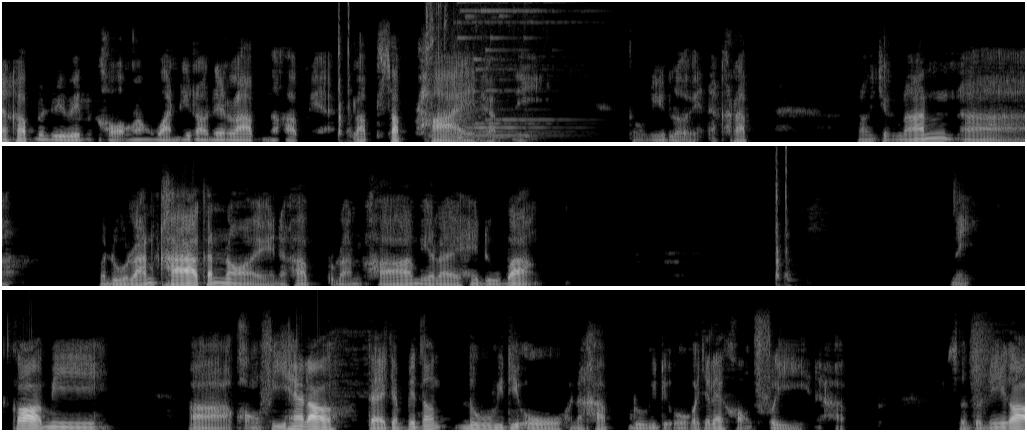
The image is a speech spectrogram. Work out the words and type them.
นะครับบริเวณของรางวัลที่เราได้รับนะครับเนี่ยรับซัพพลายนะครับนี่ตรงนี้เลยนะครับ หลังจากนั้นามาดูร้านค้ากันหน่อยนะครับ ร้านค้ามีอะไรให้ดูบ้างนี่ก็มีอของฟรีให้เรา แต่จำเป็นต้องดูวิดีโอนะครับ ดูวิดีโอก็จะได้ของฟรีนะครับ ส่วนตัวนี้ก็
